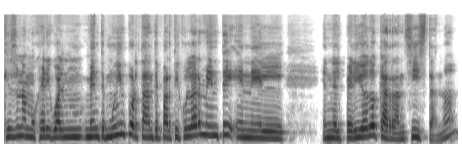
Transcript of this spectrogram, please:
que es una mujer igualmente muy importante, particularmente en el, en el periodo carrancista, ¿no?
